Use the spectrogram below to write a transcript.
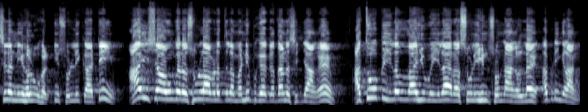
சில நிகழ்வுகள். நீ சொல்லி காட்டி ஆயிஷா அவங்க ரசூல்லாவிடத்துல மன்னிப்பு கேட்க தானே செஞ்சாங்க? அதூபி இலல்லாஹி வ இலா ரசூலின்னு சொன்னாங்கல்ல அப்படிங்கிறாங்க.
